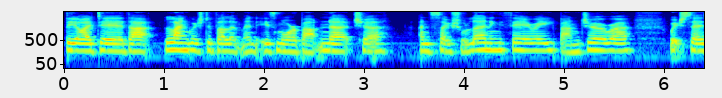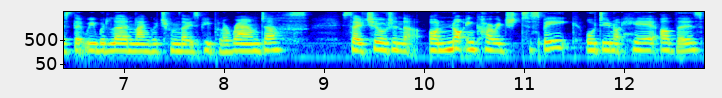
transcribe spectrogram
the idea that language development is more about nurture and social learning theory, Bandura, which says that we would learn language from those people around us. So, children that are not encouraged to speak or do not hear others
